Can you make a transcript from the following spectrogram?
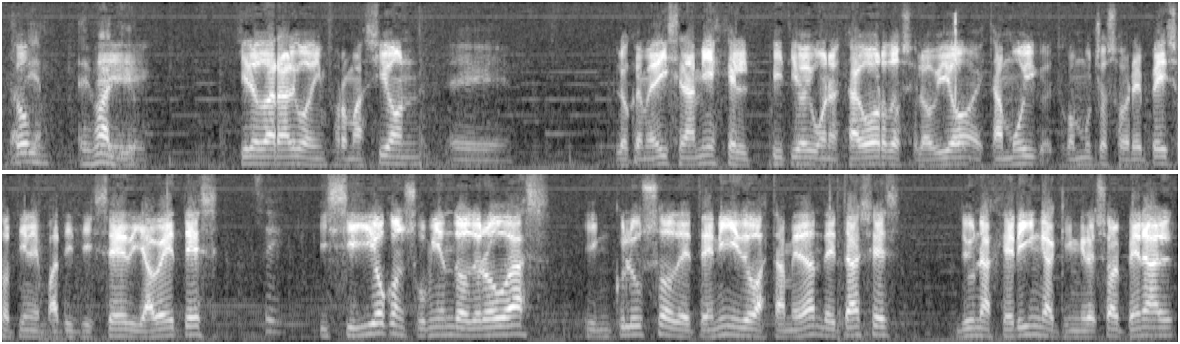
Está Yo, bien. Es válido. eh, quiero dar algo de información. eh, lo que me dicen a mí es que el Piti hoy, bueno, está gordo, se lo vio, está muy con mucho sobrepeso, tiene hepatitis C, diabetes Sí. y siguió consumiendo drogas, incluso detenido, hasta me dan detalles de una jeringa que ingresó al penal.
